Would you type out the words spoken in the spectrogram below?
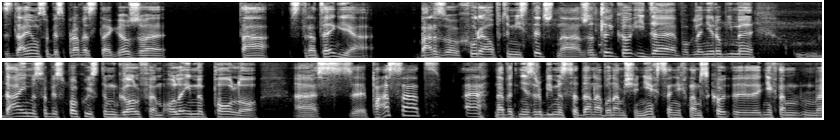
zdają sobie sprawę z tego, że ta strategia bardzo hura optymistyczna, że tylko ideę, w ogóle nie robimy, dajmy sobie spokój z tym golfem, olejmy polo, Passat, eh, nawet nie zrobimy sedana, bo nam się nie chce, niech nam, sko, e, niech nam e,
